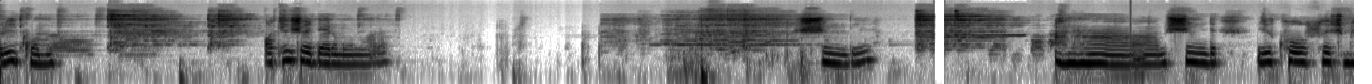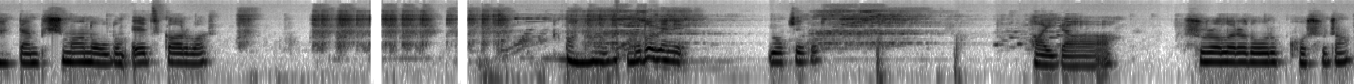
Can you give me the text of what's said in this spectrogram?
Rico mu? Ateş ederim onlara. Şimdi Anam şimdi Rico seçmekten pişman oldum. Edgar var. Anam bu da beni yok eder. Hayda. Şuralara doğru koşacağım.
